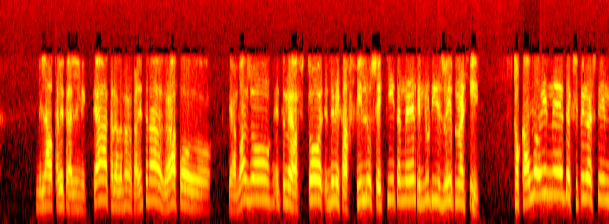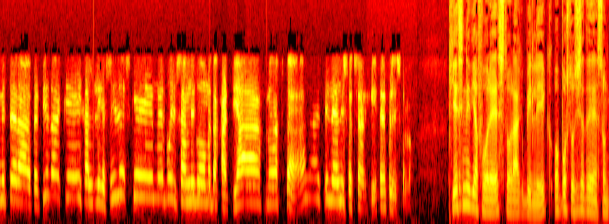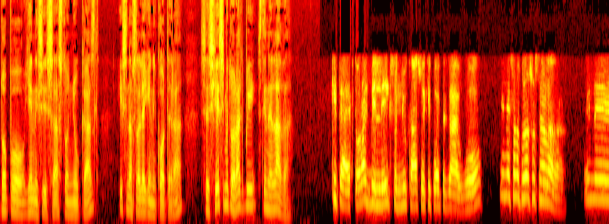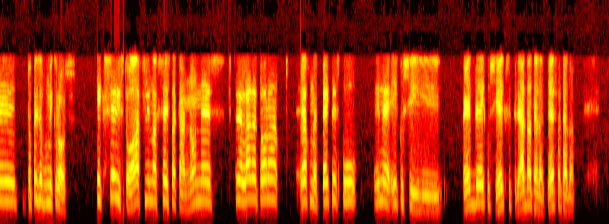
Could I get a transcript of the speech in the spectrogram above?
μιλάω καλύτερα ελληνικά, καταλαβαίνω καλύτερα, γράφω, διαβάζω. Ήταν αυτό, δεν είχα φίλους, εκεί ήταν καινούργια ζωή από την αρχή. Το καλό είναι, εντάξει, πήγα στην μητέρα πεπίδα και είχα λίγες είδε και με βοήθησαν λίγο με τα χαρτιά, με αυτά. Αλλά είναι δύσκολο στην αρχή, ήταν πολύ δύσκολο. Ποιες είναι οι διαφορές στο Rugby League όπως το ζήσατε στον τόπο γέννησής σας, στο Newcastle ή στην Αυστραλία γενικότερα, σε σχέση με το rugby στην Ελλάδα; Κοίτα, το Rugby League στο Newcastle, εκεί που έπαιζα εγώ, είναι σαν το ποδόσφαιρο στην Ελλάδα. Είναι... Το παίζει από μικρός. Και ξέρεις το άθλημα, ξέρεις τα κανόνες. Στην Ελλάδα τώρα έχουμε παίκτες που είναι 25, 26, 30, 34, 35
